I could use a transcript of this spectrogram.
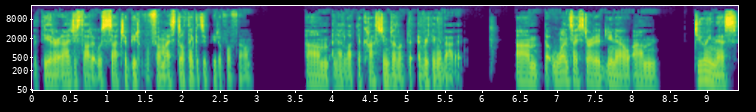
the theater, and I just thought it was such a beautiful film. I still think it's a beautiful film, um, and I loved the costumes. I loved the, everything about it. Um, but once I started, you know, um, doing this,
